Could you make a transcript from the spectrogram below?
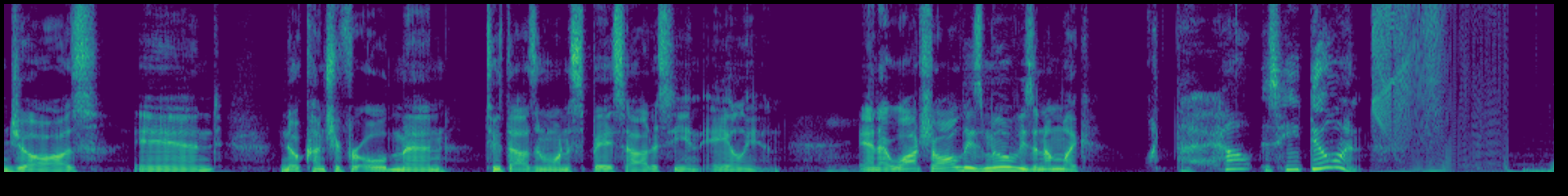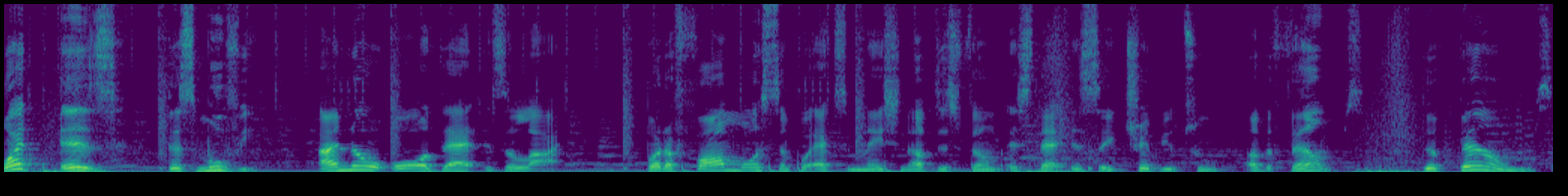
Jaws, and No Country for Old Men, 2001 A Space Odyssey, and Alien. And I watched all these movies and I'm like, what the hell is he doing? What is this movie? I know all that is a lie, but a far more simple explanation of this film is that it's a tribute to other films. The films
